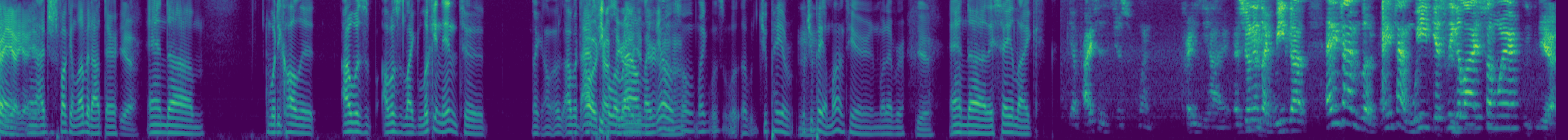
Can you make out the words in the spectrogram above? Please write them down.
Okay, yeah, yeah, and yeah. I just fucking love it out there. yeah. And um what do you call it? I was I was like looking into like I, I would Oh, ask trying to people figure out how to around like, "Yo, Uh-huh. so like what's what uh, would you pay a what you Mhm. pay a month here and whatever?" Yeah. and uh, they say like yeah prices just went crazy high as soon as like weed got anytime look anytime weed gets legalized somewhere Yeah.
